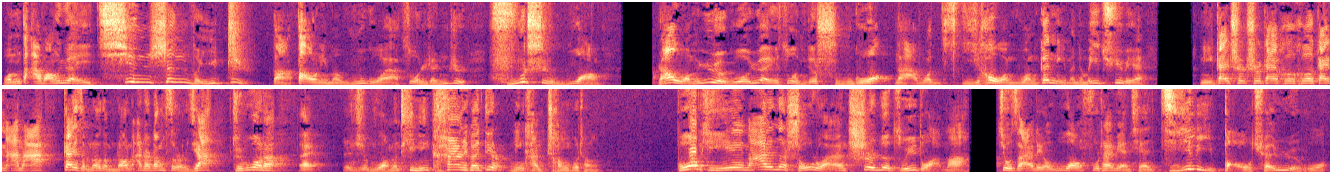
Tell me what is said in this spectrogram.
我们大王愿意亲身为质啊，到你们吴国呀做人质，扶持吴王。然后我们越国愿意做你的属国，那我以后我我们跟你们就没区别，你该吃吃，该喝喝，该拿拿，该怎么着怎么着，拿这当自个儿家。只不过呢，哎，我们替您看着那块地儿，您看成不成？伯嚭拿人的手软，吃人的嘴短嘛，就在这个吴王夫差面前极力保全越国。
